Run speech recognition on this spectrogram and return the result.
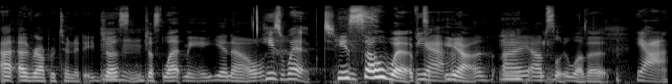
at every opportunity. Just, mm-hmm. just let me, you know. He's whipped. He's, so whipped. yeah. Yeah. I mm-hmm. absolutely love it. Yeah.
